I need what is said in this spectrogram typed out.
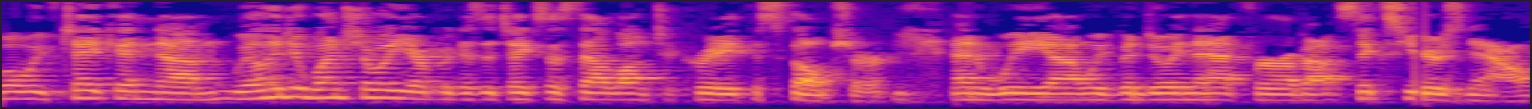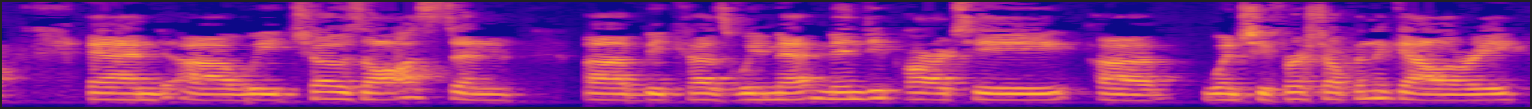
Well, we've taken um, we only do one show a year because it takes us that long to create the sculpture, and we uh, we've been doing that for about six years now. And uh, we chose Austin uh, because we met Mindy Party uh, when she first opened the gallery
